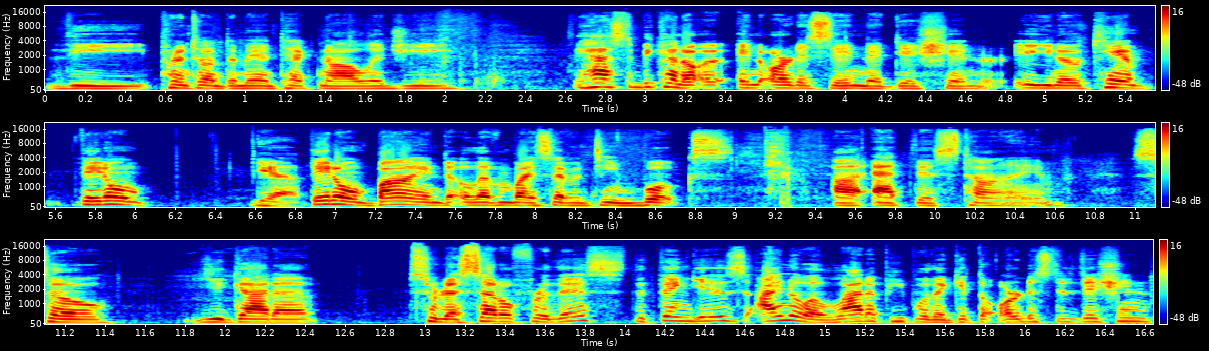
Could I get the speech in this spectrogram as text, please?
the print-on-demand technology, it has to be kind of an artisan edition. You know, can't they don't yeah, they don't bind 11 by 17 books uh, at this time. So you gotta sort of settle for this. The thing is, I know a lot of people that get the artist edition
